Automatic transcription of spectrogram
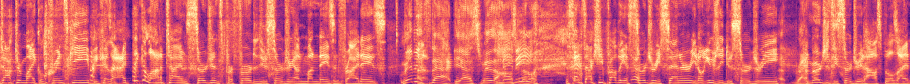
Dr. Michael Krinsky, because I, I think a lot of times surgeons prefer to do surgery on Mondays and Fridays. Maybe it's that. Yes, maybe the Uh, Maybe hospital. it's, it's actually probably a surgery center. You don't usually do surgery, Uh, right. emergency surgery at hospitals. I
